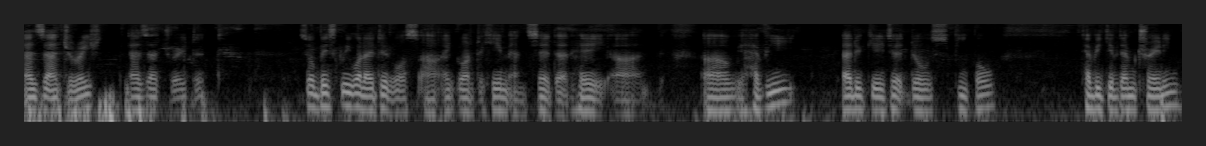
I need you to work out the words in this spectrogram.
exaggerate exaggerated. So basically, what I did was uh, I got to him and said that, hey, uh, uh, have we educated those people? Have we give them training?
